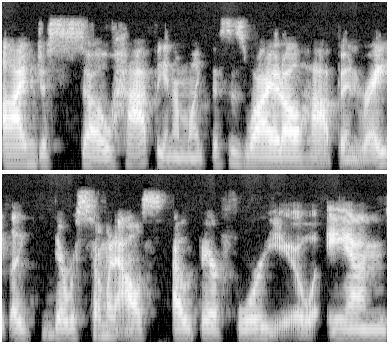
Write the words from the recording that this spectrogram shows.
I'm just so happy. And I'm like, this is why it all happened, right? Like there was someone else out there for you. And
